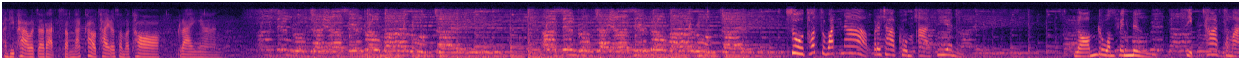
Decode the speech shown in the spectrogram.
พันธิพาวจรัตน์สำนักข่าวไทยอสมทรายงานอาเซียนรวมใจอาเซียนเรามารวมใจ อาเซียนรวมใจอาเซียนเรามารวมใจ สู่ทศวรรษหน้าประชาคมอาเซียน ล้อมรวมเป็นหนึ่งสิบชาติสมา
